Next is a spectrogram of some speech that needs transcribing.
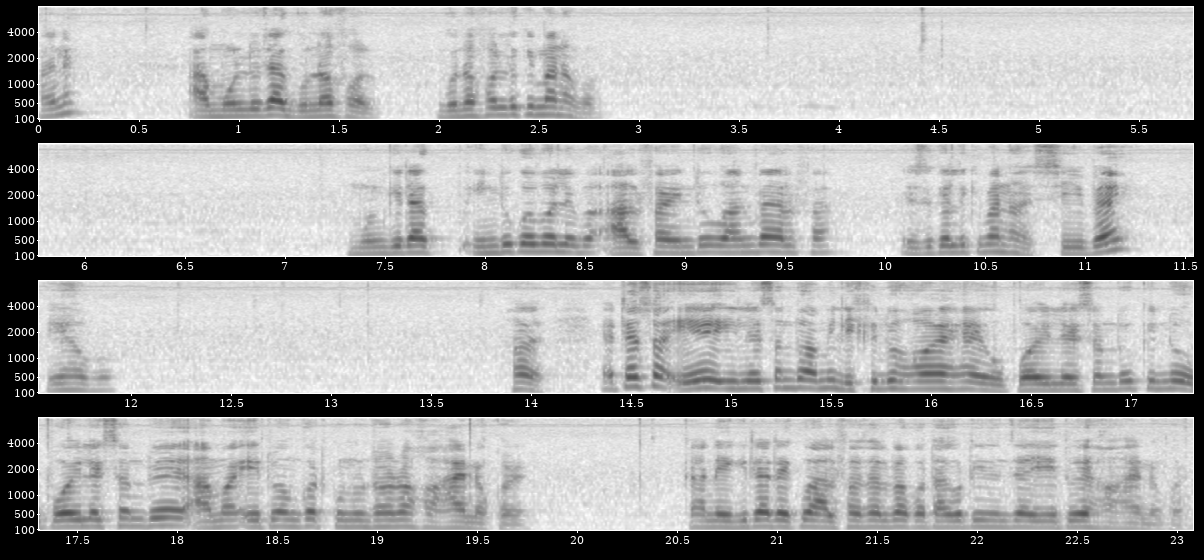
হয়নে? আৰু মূল দুটা গুণফল। গুণফলটো কিমান হ'ব? মূলকেইটাক ইনটু কৰিব লাগিব। Alpha into one by alpha. ইজুকেলি কিমান হয়? চি বাই এ হ'ব। হয়। এতিয়া চোৱা এই ইলেকশ্যনটো আমি লিখিলোঁ হয় সেই ওপৰ ইলেকশ্যনটো কিন্তু ওপৰ ইলেকশ্যনটোৱে আমাৰ এইটো অংকত কোনো ধৰণৰ সহায় নকৰে। কাৰণ এইকেইটাত একো আলফা চালফা কটা কটি নাযায় এইটোৱে সহায় নকৰে।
